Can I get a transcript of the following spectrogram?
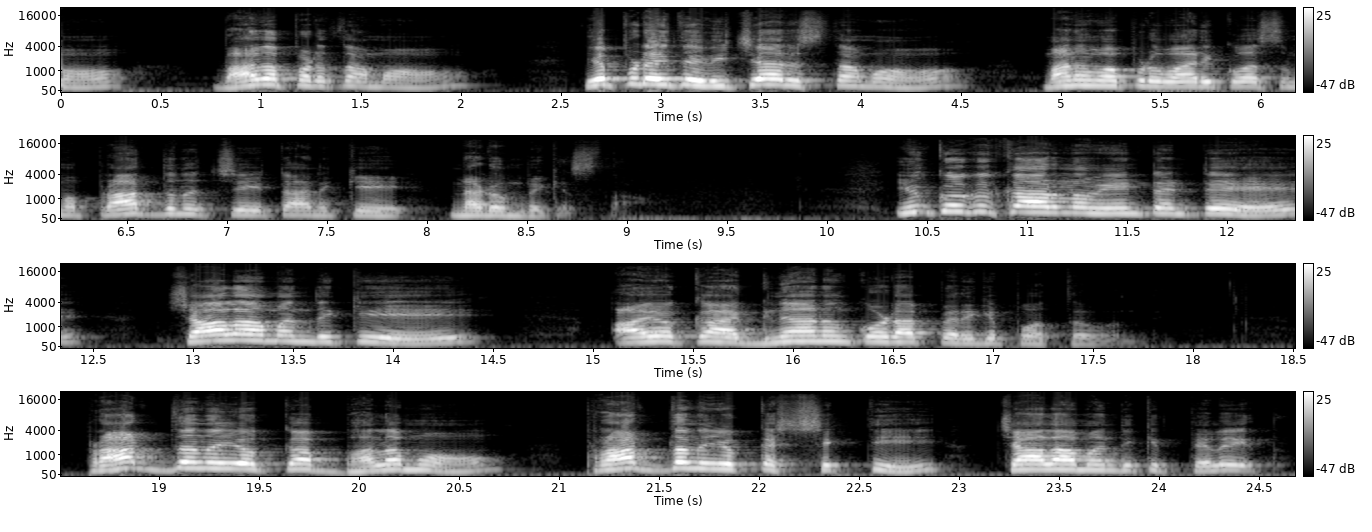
బాధపడతామో ఎప్పుడైతే విచారిస్తామో మనం అప్పుడు వారి కోసము ప్రార్థన చేయటానికి నడుం బిగిస్తాం. ఇంకొక కారణం ఏంటంటే చాలామందికి ఆ యొక్క అజ్ఞానం కూడా పెరిగిపోతూ ఉంది. ప్రార్థన యొక్క బలము ప్రార్థన యొక్క శక్తి చాలామందికి తెలియదు.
